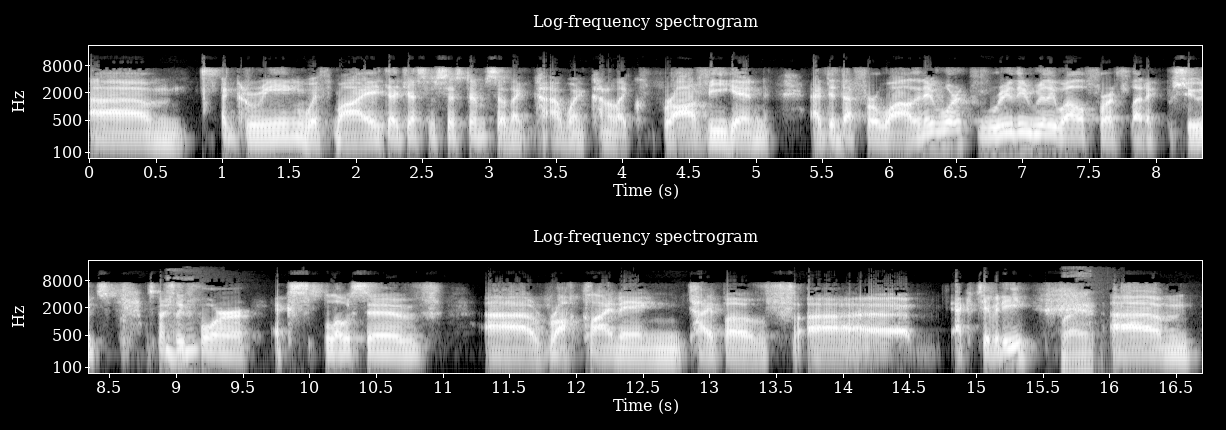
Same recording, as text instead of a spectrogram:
um, agreeing with my digestive system. So like I went kind of like raw vegan. I did that for a while and it worked really, really well for athletic pursuits, especially for explosive, uh, rock climbing type of, uh, activity. Right. Um,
